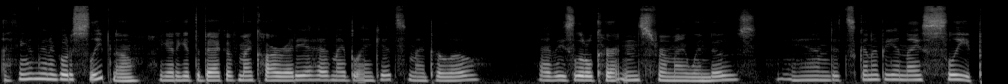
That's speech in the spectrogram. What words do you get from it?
I think I'm going to go to sleep now. I got to get the back of my car ready. I have my blankets my pillow. I have these little curtains for my windows. And it's going to be a nice sleep.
